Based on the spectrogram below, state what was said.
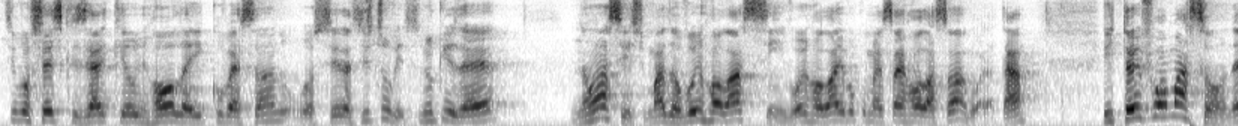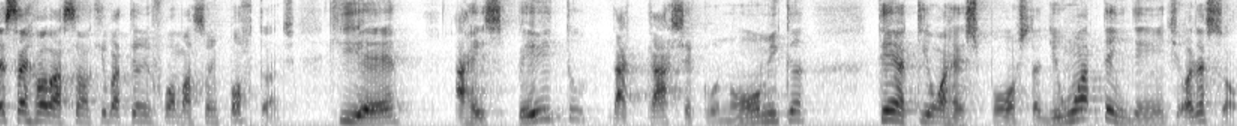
Se vocês quiserem que eu enrole aí conversando, vocês assistem o vídeo. Se não quiser, não assiste. Mas eu vou enrolar sim. Vou enrolar e vou começar a enrolação agora, tá? Então, informação. Nessa enrolação aqui vai ter uma informação importante, que é a respeito da Caixa Econômica. Tem aqui uma resposta de um atendente, olha só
